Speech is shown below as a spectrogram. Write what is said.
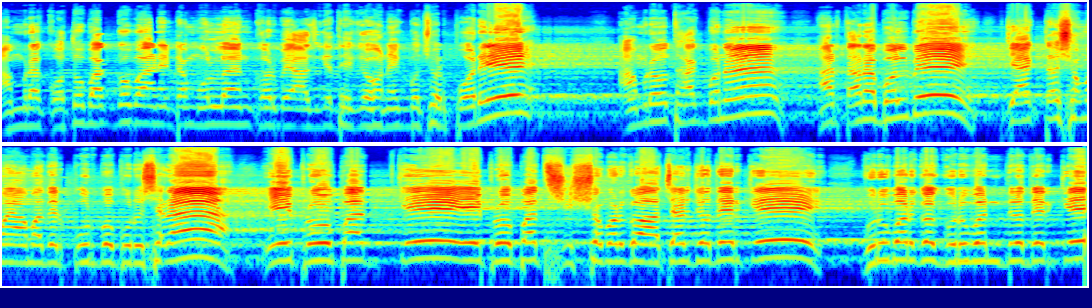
আমরা কত ভাগ্যবান এটা মূল্যায়ন করবে আজকে থেকে অনেক বছর পরে। আমরাও থাকব না। আর তারা বলবে যে একটা সময় আমাদের পূর্বপুরুষেরা এই প্রভুপাতকে এই প্রভুপাত শিষ্যবর্গ আচার্যদেরকে, গুরুবর্গ গুরুবন্দ্রদেরকে,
